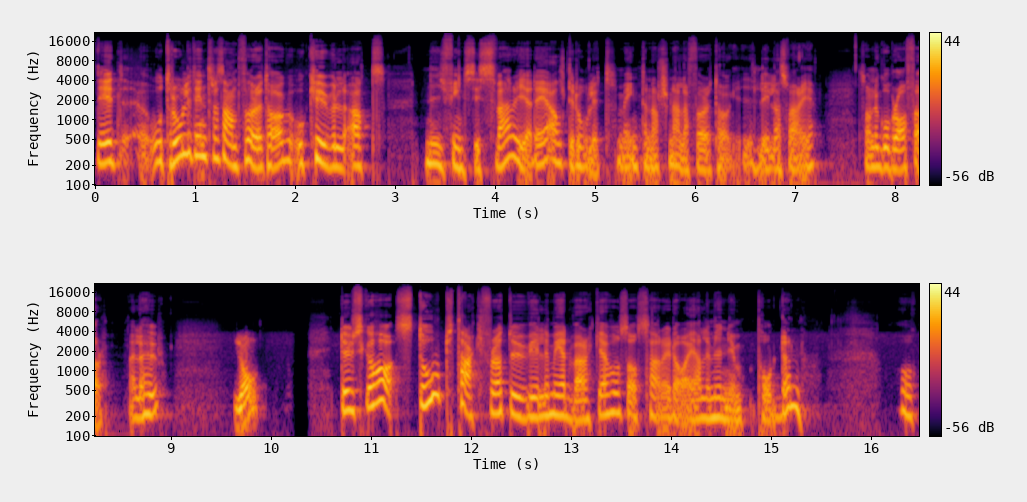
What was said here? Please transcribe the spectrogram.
Det är ett otroligt intressant företag och kul att ni finns i Sverige. Det är alltid roligt med internationella företag i lilla Sverige. Som det går bra för, eller hur? Ja, Du ska ha stort tack för att du ville medverka hos oss här idag i Aluminiumpodden. Och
